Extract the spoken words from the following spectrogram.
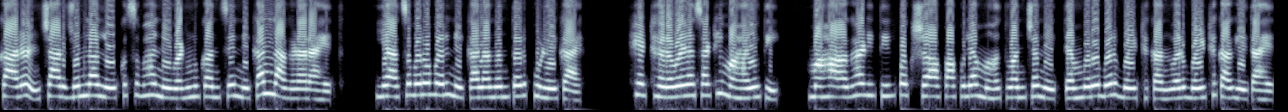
कारण चार जूनला लोकसभा निवडणुकांचे निकाल लागणार आहेत. याच बरोबर निकालानंतर पुढे काय? हे ठरवण्यासाठी महायुती महाआघाडीतील पक्ष आपापल्या महत्त्वाच्या नेत्यांबरोबर बैठकांवर बैठका घेत आहेत.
